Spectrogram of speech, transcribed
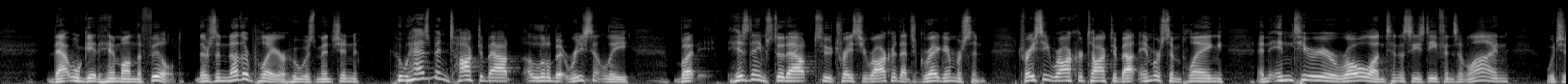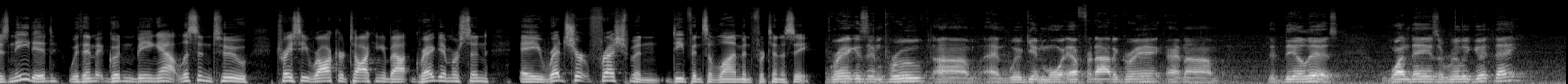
that will get him on the field. There's another player who was mentioned who has been talked about a little bit recently but his name stood out to Tracy Rocker. That's Greg Emerson. Tracy Rocker talked about Emerson playing an interior role on Tennessee's defensive line, which is needed with Emmett Gooden being out. Listen to Tracy Rocker talking about Greg Emerson, a redshirt freshman defensive lineman for Tennessee. Greg has improved, um, and we're getting more effort out of Greg. And um, the deal is, one day is a really good day,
